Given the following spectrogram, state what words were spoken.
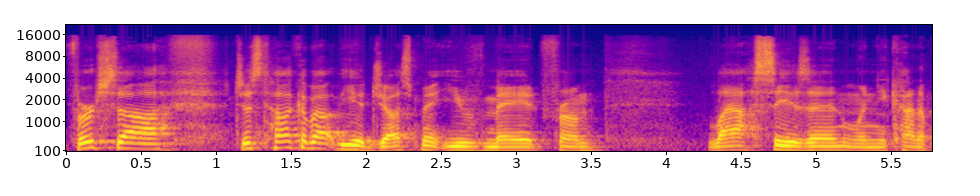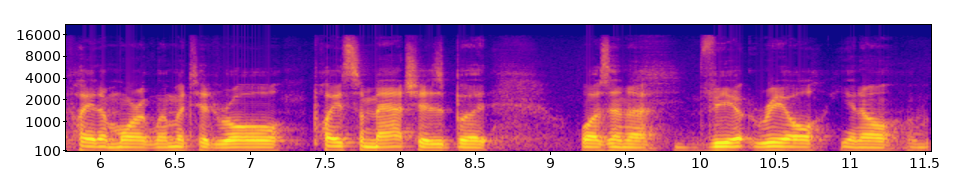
First off, just talk about the adjustment you've made from last season when you kind of played a more limited role, played some matches, but wasn't a real, you know,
